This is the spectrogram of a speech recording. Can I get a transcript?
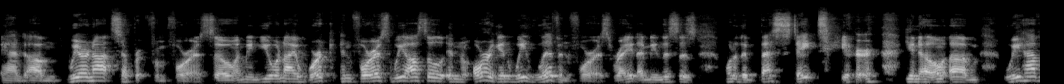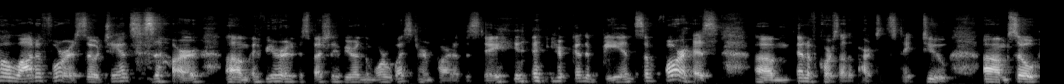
and um, we are not separate from forests. So I mean, you and I work in forests. We also in Oregon we live in forests, right? I mean, this is one of the best states here. You know, um, we have a lot of forests. So chances are, um, if you're especially if you're in the more western part of the state, you're going to be in some forests, um, and of course other parts of the state too. so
